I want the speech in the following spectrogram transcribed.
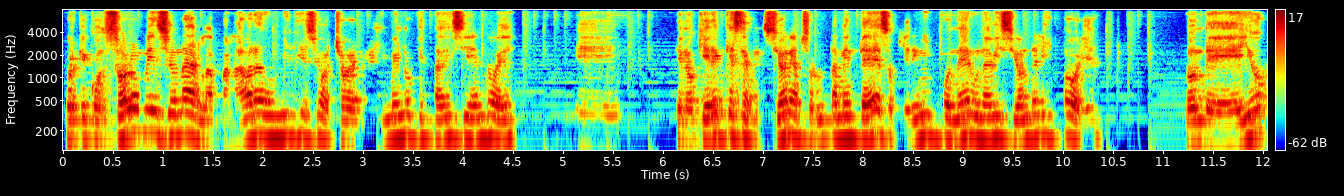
porque con solo mencionar la palabra 2018, el régimen lo que está diciendo es eh, que no quieren que se mencione absolutamente eso, quieren imponer una visión de la historia donde ellos,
